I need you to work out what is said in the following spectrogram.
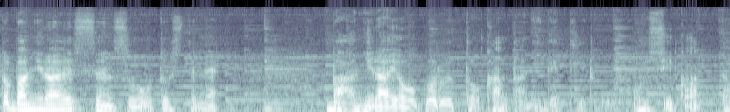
とバニラエッセンスを落としてねバニラヨーグルト簡単にできる。美味しかった。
